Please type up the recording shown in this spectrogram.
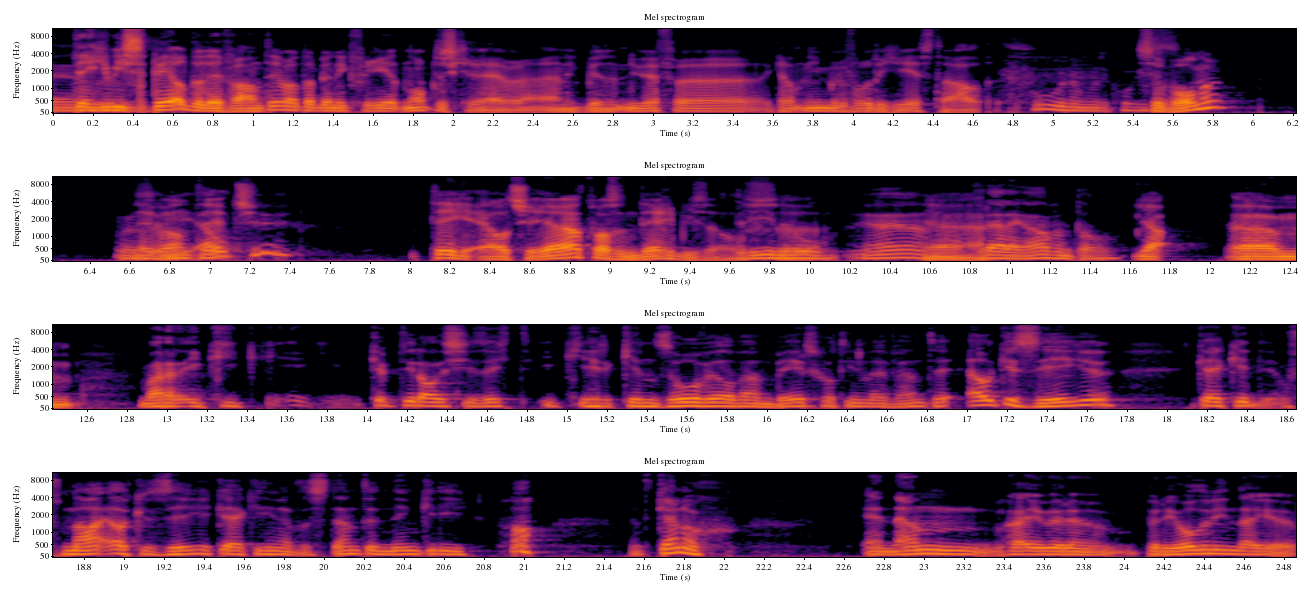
En- Tegen wie speelde Levante? Want dat ben ik vergeten op te schrijven. En ik ben het nu even, ik kan het niet meer voor de geest halen. Oeh, dan moet ik ook Ze wonnen Was dat Elche? 3-0. tegen Elche. Ja, het was een derby zelfs. Eh, Ja, ja, ja. vrijdagavond al. Ja, ehm, Maar ik, ik, ik, ik heb hier al eens gezegd, ik herken zoveel van Beerschot in Levante. Elke zege, kijk je, of na elke zege, kijk je die naar de stand en denk je die, "Ha, het kan nog. En dan ga je weer een periode in dat je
